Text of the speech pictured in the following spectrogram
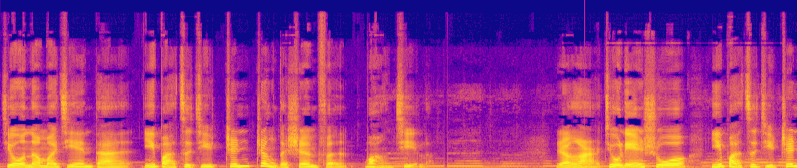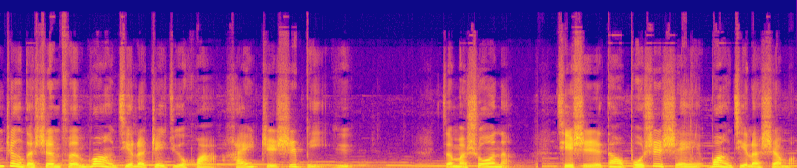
就那么简单。你把自己真正的身份忘记了。然而，就连说你把自己真正的身份忘记了这句话，还只是比喻。怎么说呢？其实倒不是谁忘记了什么，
